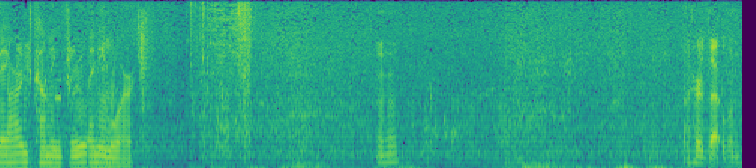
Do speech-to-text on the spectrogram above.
They aren't coming through anymore. Mm-hmm. I heard that one.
